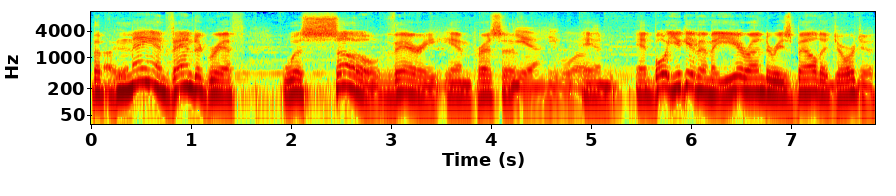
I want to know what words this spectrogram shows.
But Oh, man, Vandagriff was so very impressive. Yeah, he was. And and boy, you give him a year under his belt at Georgia.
